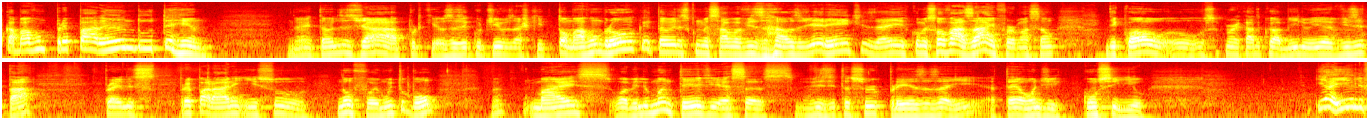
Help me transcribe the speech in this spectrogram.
acabavam preparando o terreno. Né? Então eles já, porque os executivos acho que tomavam bronca, então eles começavam a avisar os gerentes, aí começou a vazar a informação de qual o supermercado que o Abílio ia visitar. para eles prepararem. Isso não foi muito bom, né? mas o Abílio manteve essas visitas surpresas aí até onde conseguiu. E aí ele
